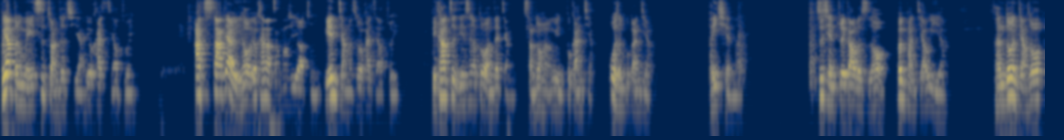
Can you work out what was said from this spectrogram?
不要等每一次转折起来又开始要追，啊，杀掉以后又看到涨上去又要追，别人讲的时候开始要追。你看这几天剩下多少人在讲散装航运，不敢讲，为什么不敢讲？赔钱了。之前追高的时候分盘交易啊。很多人讲说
